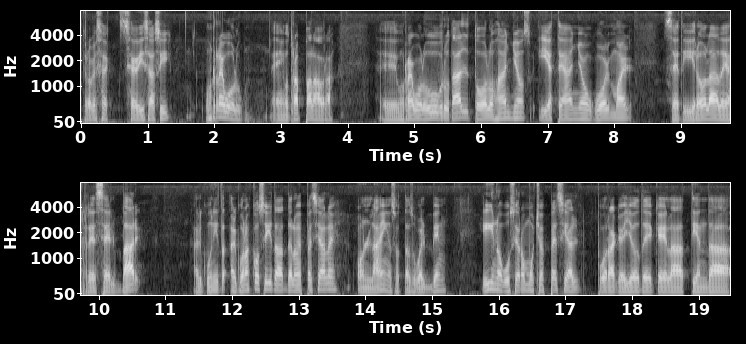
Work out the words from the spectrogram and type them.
creo que se, se dice así un revolú en otras palabras eh, un revolú brutal todos los años y este año Walmart se tiró la de reservar algunas cositas de los especiales online eso está súper bien y no pusieron mucho especial por aquello de que las tiendas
